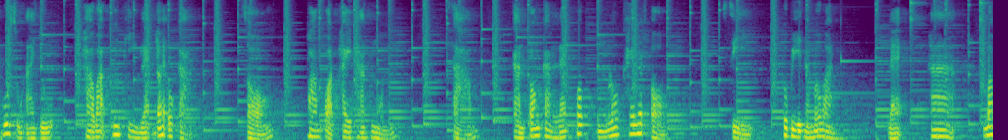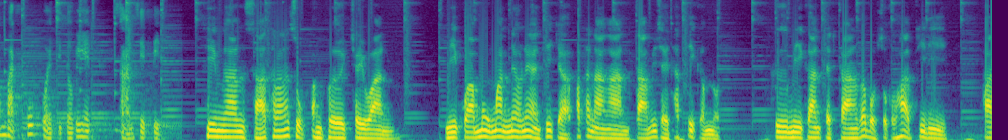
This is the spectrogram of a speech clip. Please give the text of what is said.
ผู้สูงอายุ ภาวะพึ่งพิงและด้อยโอกาส 2. ความปลอดภัยทางถนน 3. การป้องกันและควบคุมโรคไข้เลือดออก 4. ทูบีนัมเบอร์วันและ 5. บำบัดผู้ป่วยจิตเวชสารเสพติด ทีมงานสาธารณสุขอำเภอชัยวานมีความมุ่งมั่นแน่วแน่ที่จะพัฒนางานตามวิสัยทัศน์ที่กำหนด คือมีการจัดการระบบสุขภาพที่ดี ภา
